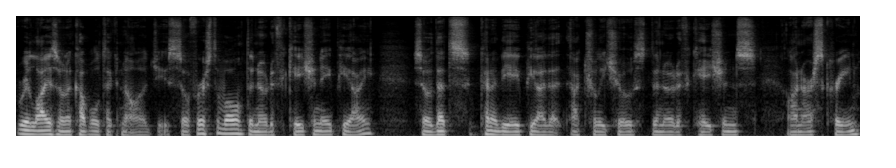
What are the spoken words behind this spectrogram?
relies on a couple of technologies. So first of all, the notification API. So that's kind of the API that actually shows the notifications on our screen.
